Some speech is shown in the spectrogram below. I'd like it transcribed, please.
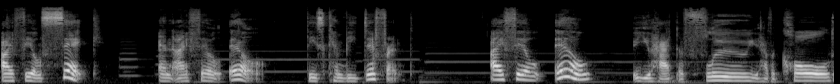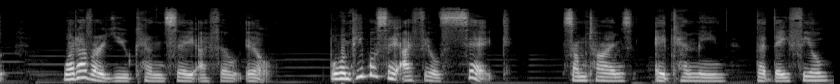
I feel sick and I feel ill, these can be different. I feel ill, you had the flu, you have a cold, whatever, you can say, I feel ill. But when people say, I feel sick, sometimes it can mean that they feel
